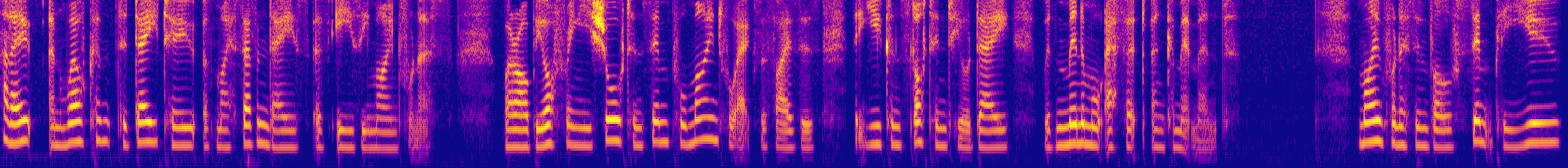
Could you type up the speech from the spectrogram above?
Hello, and welcome to day two of my seven days of easy mindfulness, where I'll be offering you short and simple mindful exercises that you can slot into your day with minimal effort and commitment. Mindfulness involves simply you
